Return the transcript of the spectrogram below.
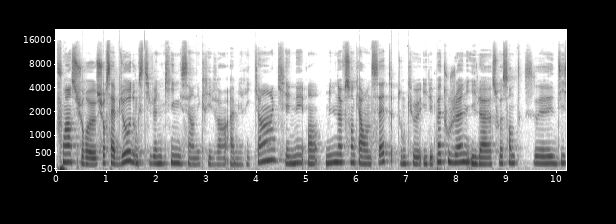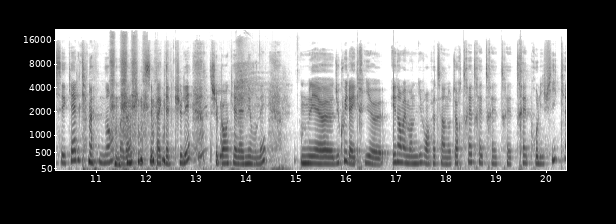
point sur, sur sa bio. Donc Stephen King, c'est un écrivain américain qui est né en 1947. Donc il est pas tout jeune, il a 70 et quelques maintenant. Voilà, je ne sais pas calculer. Je sais pas en quelle année on est. Mais euh, du coup, il a écrit euh, énormément de livres. En fait, c'est un auteur très très très très très prolifique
